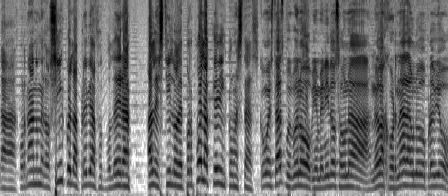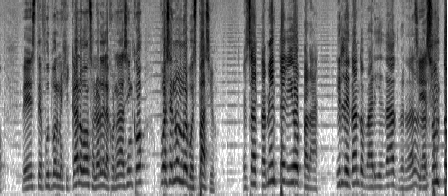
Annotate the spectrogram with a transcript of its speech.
la jornada número 5 de la previa futbolera al estilo de Porpuela. Kevin, ¿cómo estás? ¿Cómo estás? Pues bueno, bienvenidos a una nueva jornada, un nuevo previo de este fútbol mexicano. Vamos a hablar de la jornada 5, pues en un nuevo espacio. Exactamente, digo, para irle dando variedad, ¿verdad? Es. asunto.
